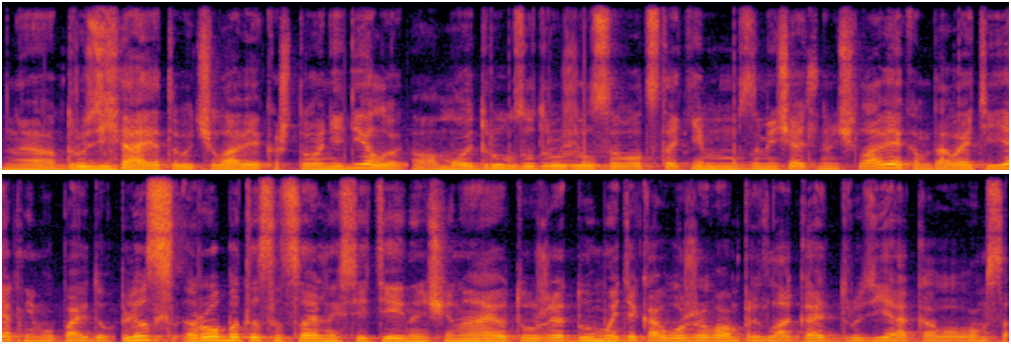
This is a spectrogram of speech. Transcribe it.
э, друзья этого человека. Что они делают? А, мой друг задружился вот с таким замечательным человеком, давайте я к нему пойду. Плюс роботы социальных сетей начинают уже думать, а кого же вам предлагать друзья, кого вам советовать.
